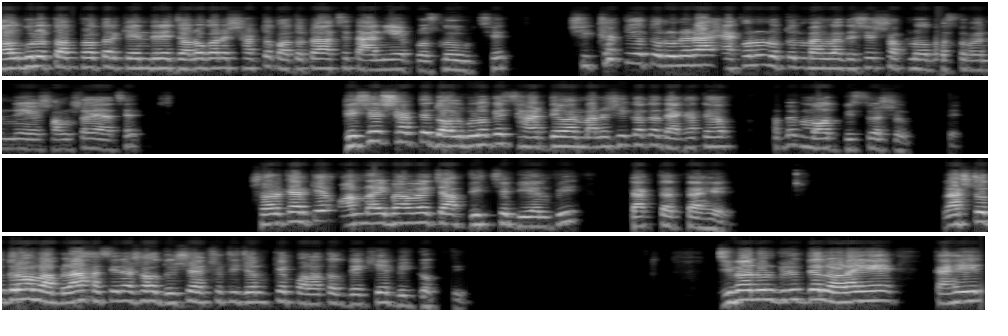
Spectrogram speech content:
দলগুলো তৎপরতার কেন্দ্রে জনগণের স্বার্থ কতটা আছে তা নিয়ে প্রশ্ন উঠছে। শিক্ষার্থী ও তরুণেরা এখনও নতুন বাংলাদেশের স্বপ্ন বাস্তবায়ন নিয়ে সংশয় আছে। দেশের স্বার্থে দলগুলোকে ছাড় দেওয়ার মানসিকতা দেখাতে হবে মত বিশ্লেষণ সরকারকে অন্যায়ভাবে চাপ দিচ্ছে বিএনপি, ডাক্তার তাহের। রাষ্ট্রদ্রোহ মামলা, হাসিনা সহ দুইশো একষট্টি জনকে পলাতক দেখিয়ে বিজ্ঞপ্তি। জীবাণুর বিরুদ্ধে লড়াইয়ে কাহিল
